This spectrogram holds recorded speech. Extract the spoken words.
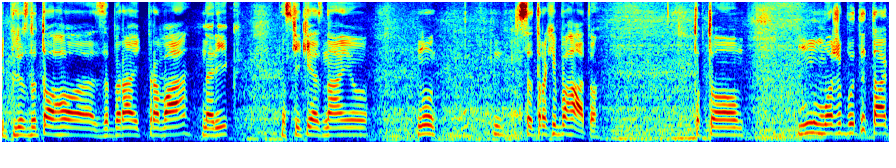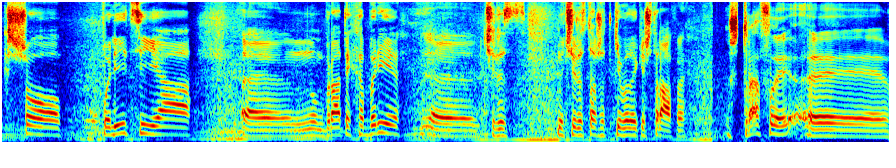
І плюс до того забирають права на рік, наскільки я знаю, ну це трохи багато. Тобто, ну, може бути так, що поліція е, ну, брати хабарі е, через, ну, через те, що такі великі штрафи. Штрафи е,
